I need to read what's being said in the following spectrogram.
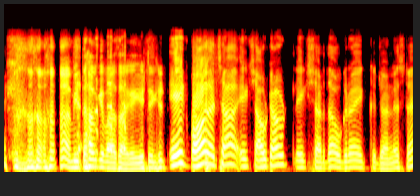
امیتاب کے پاس آ گئی یہ ٹکٹ۔ ایک بہت اچھا ایک شاؤٹ آؤٹ ایک شردا اگرا ایک جرنلسٹ ہے۔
